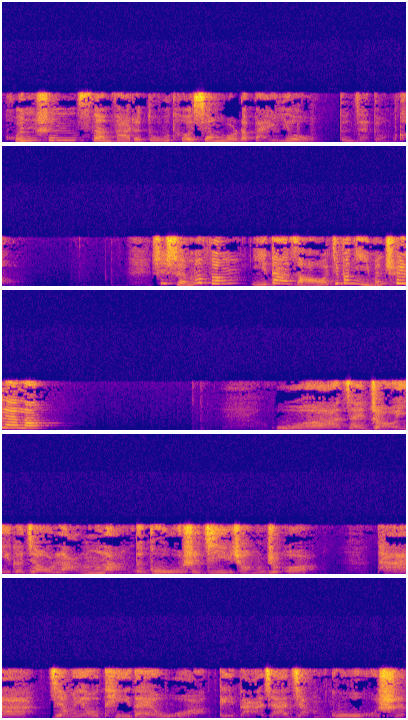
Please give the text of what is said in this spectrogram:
浑身散发着独特香味的白鼬蹲在洞口。是什么风一大早就把你们吹来了？我在找一个叫朗朗的故事继承者，他将要替代我给大家讲故事。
